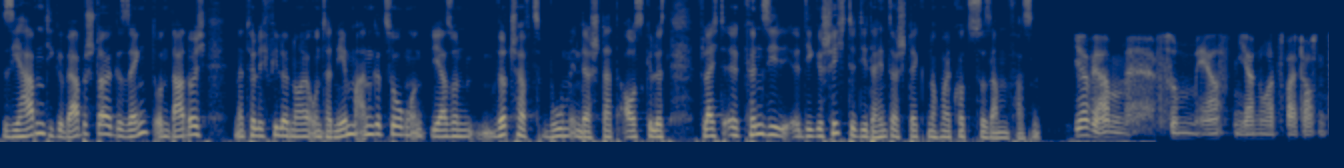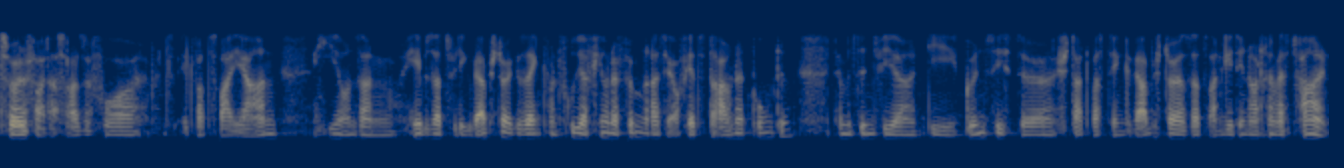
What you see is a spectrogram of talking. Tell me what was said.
Sie haben die Gewerbesteuer gesenkt und dadurch natürlich viele neue Unternehmen angezogen und ja so einen Wirtschaftsboom in der Stadt ausgelöst. Vielleicht äh, können Sie die Geschichte, die dahinter steckt, noch mal kurz zusammenfassen. Ja, wir haben zum 1. Januar 2012 war das, also vor etwa zwei Jahren, hier unseren Hebesatz für die Gewerbesteuer gesenkt von früher 435 auf jetzt 300 Punkte. Damit sind wir die günstigste Stadt, was den Gewerbesteuersatz angeht, in Nordrhein-Westfalen.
